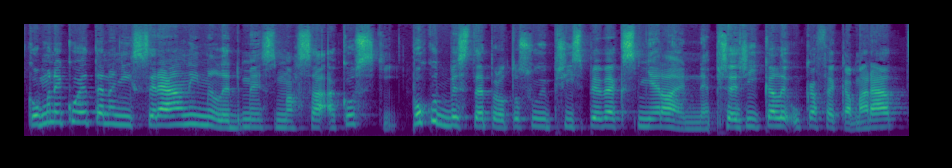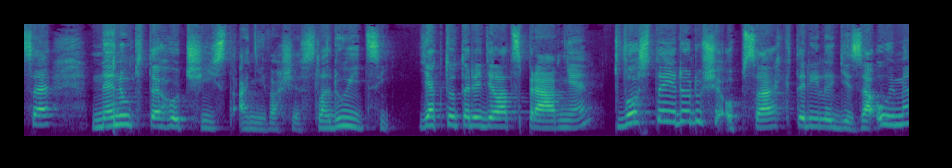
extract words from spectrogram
Komunikujete na nich s reálnými lidmi z masa a kostí. Pokud byste proto svůj příspěvek směle nepřeříkali u kafe kamarádce, nenuďte ho číst ani vaše sledující. Jak to tedy dělat správně? Tvořte jednoduše obsah, který lidi zaujme,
